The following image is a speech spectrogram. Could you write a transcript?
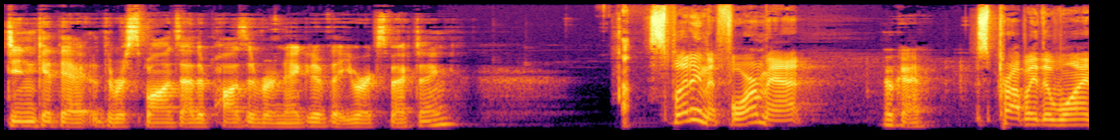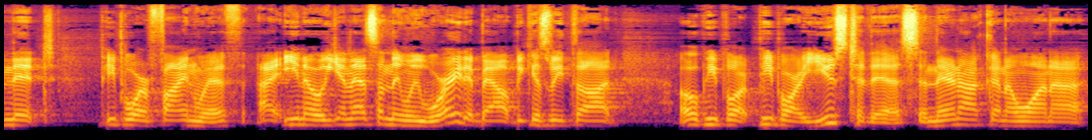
didn't get the the response either positive or negative that you were expecting? Splitting the format Okay. is probably the one that people are fine with. I, you know, again, that's something we worried about because we thought, oh, people are people are used to this, and they're not going to want to.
